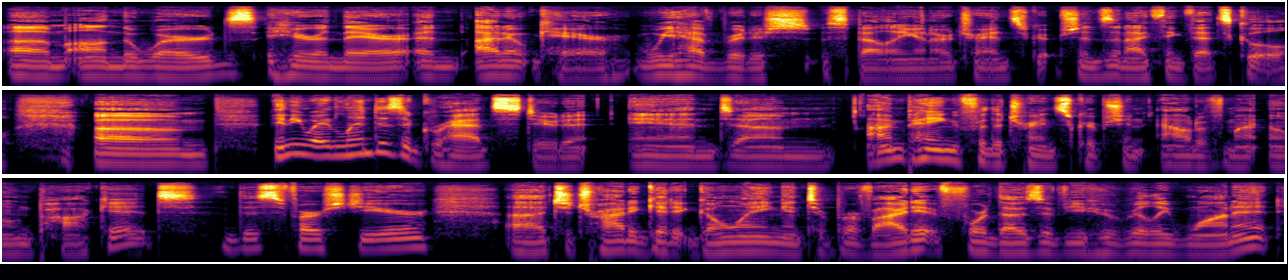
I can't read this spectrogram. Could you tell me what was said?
um, on the words here and there. And I don't care. We have British spelling in our transcriptions, and I think that's cool. Um, anyway, Linda's a grad student, and um, I'm paying for the transcription out of my own pocket this first year uh, to try to get it going and to provide it for those of you who really want it.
